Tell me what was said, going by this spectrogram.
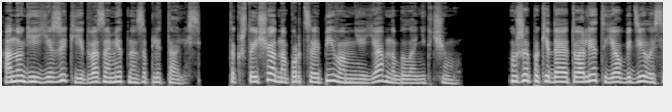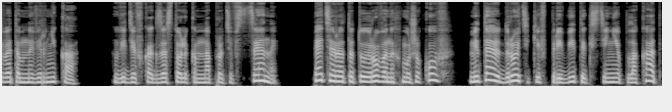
а ноги и язык едва заметно заплетались так что еще одна порция пива мне явно была ни к чему. Уже покидая туалет, я убедилась в этом наверняка, увидев, как за столиком напротив сцены пятеро татуированных мужиков метают дротики в прибитый к стене плакат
